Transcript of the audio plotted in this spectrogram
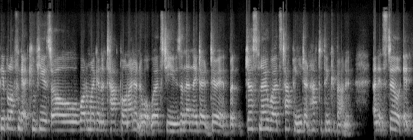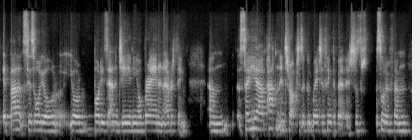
People often get confused. Oh, what am I going to tap on? I don't know what words to use, and then they don't do it. But just no words tapping, you don't have to think about it, and it still it, it balances all your your body's energy and your brain and everything. Um, so yeah, pattern interrupt is a good way to think of it. It's just sort of um,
